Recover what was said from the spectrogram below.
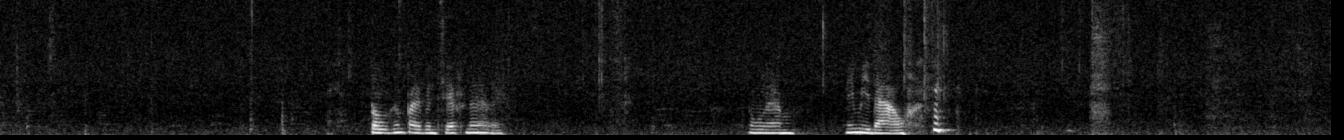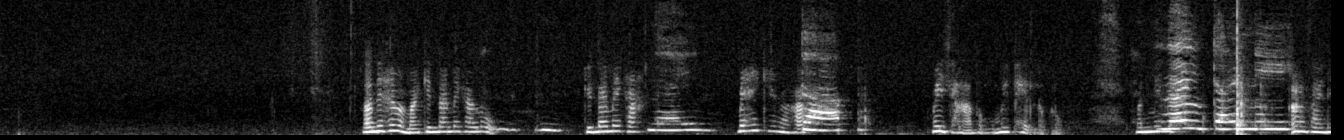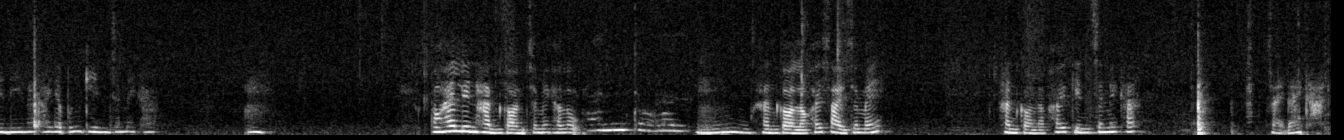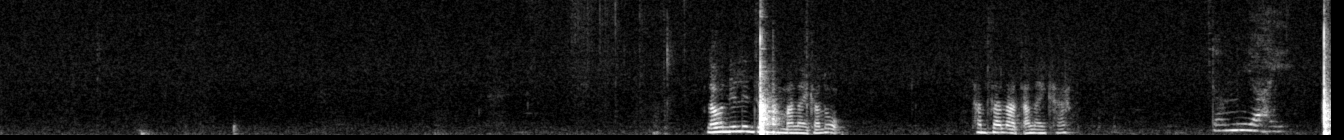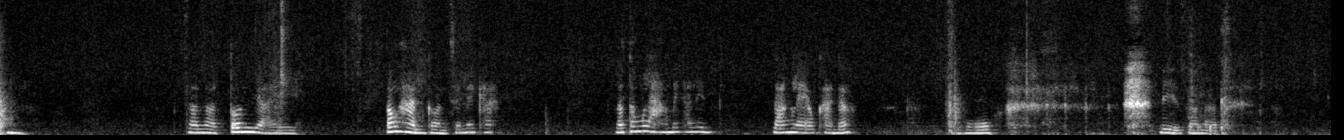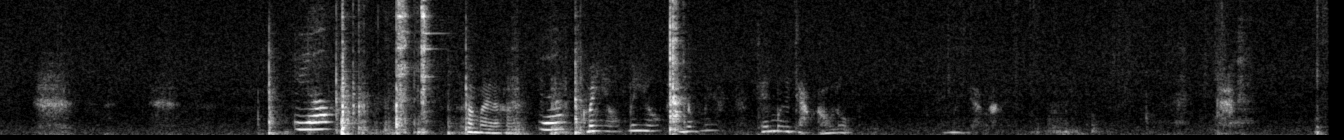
โตขึ้นไปเป็นเชฟแน่เลย โรงแรมไม่มีดาว แล้วนี่ให้หมามากินได้ไหมคะลูก กินได้ไหมคะในไม่ให้กินเหรอคะจับไม่ชาบอกว่าไม่เผ็ดหรอกลูก มันไม่ในใจนี้อ่าใส่ในนี้นะคะ อย่าเพิ่งกินใช่ไหมคะอืม ต้องให้ลินหั่นก่อนใช่ไหมคะลูกอันตอนอืมหั่นก่อนแล้วค่อยใส่ใช่ไหม หั่นก่อนแล้วค่อยกินใช่ไหมคะ ใส่ได้ค่ะ แล้ววันนี้ลินจะทำอะไรคะลูกทำสลัดอะไรคะต้นใหญ่ สลัดต้นใหญ่ ต้องหั่นก่อนใช่ไหมคะ แล้วต้องล้างไหมคะลิน ล้างแล้วค่ะนะโอ้โหนี่สลัดทำไมล่ะคะ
